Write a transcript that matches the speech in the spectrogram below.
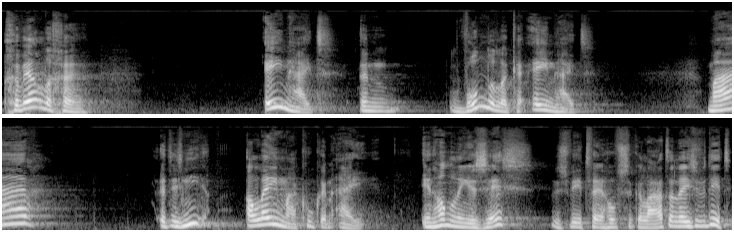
geweldige eenheid, een wonderlijke eenheid. Maar het is niet alleen maar koek en ei. In Handelingen 6, dus weer twee hoofdstukken later, lezen we dit.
